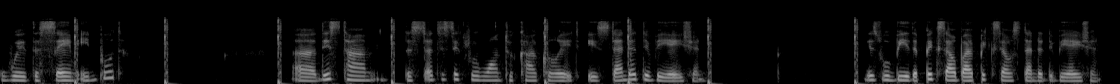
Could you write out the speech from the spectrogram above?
with the same input. Uh, this time, the statistic we want to calculate is standard deviation. This will be the pixel by pixel standard deviation.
